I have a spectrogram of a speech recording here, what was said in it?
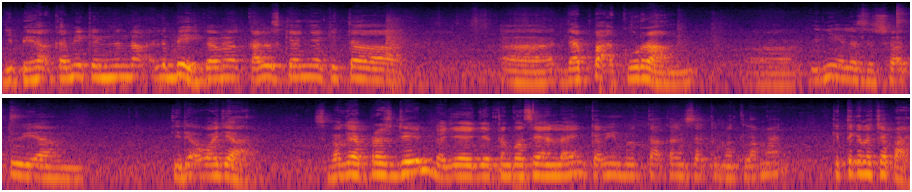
di pihak kami kena nak lebih. Kalau, sekiranya kita uh, dapat kurang uh, ini adalah sesuatu yang tidak wajar. Sebagai presiden dan jawatan kuasa yang lain kami meletakkan satu matlamat kita kena capai.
